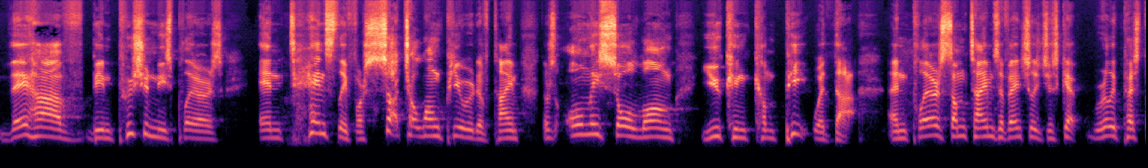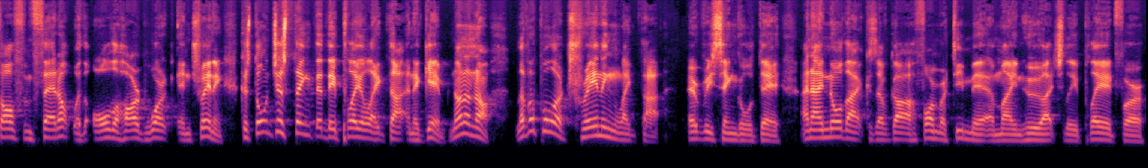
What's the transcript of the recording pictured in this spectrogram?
They have been pushing these players intensely for such a long period of time. There's only so long you can compete with that. And players sometimes eventually just get really pissed off and fed up with all the hard work in training. Because don't just think that they play like that in a game. No, no, no. Liverpool are training like that every single day. And I know that because I've got a former teammate of mine who actually played for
